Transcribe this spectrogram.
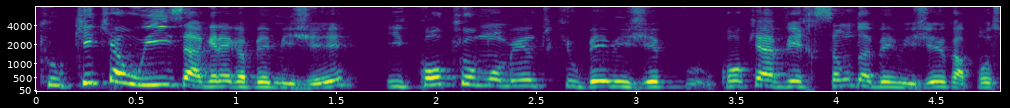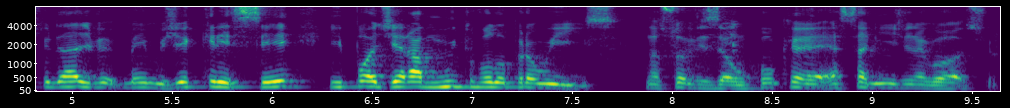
que o que, que a Wiz agrega BMG e qual que é o momento que o BMG, qual que é a versão da BMG, a possibilidade de BMG crescer e pode gerar muito valor para a Wiz, na sua visão? Qual que é essa linha de negócio?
